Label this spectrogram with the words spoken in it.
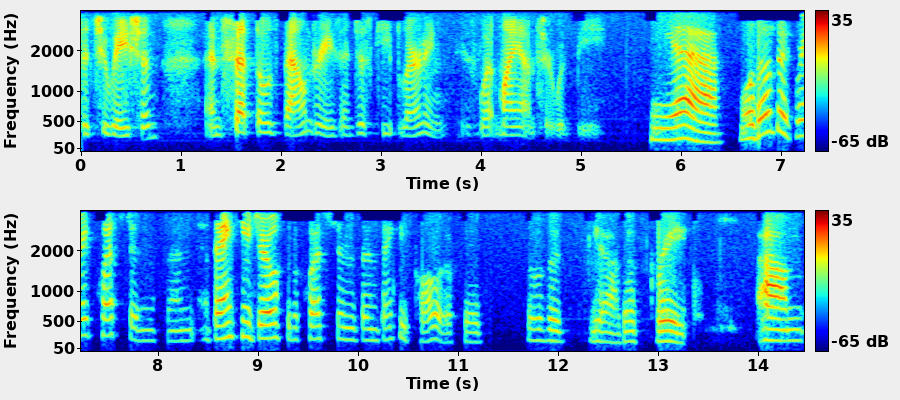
situation and set those boundaries and just keep learning is what my answer would be. Yeah. Well, those are great questions. And thank you, Joe, for the questions. And thank you, Paula, for those are, yeah, that's great. Um,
